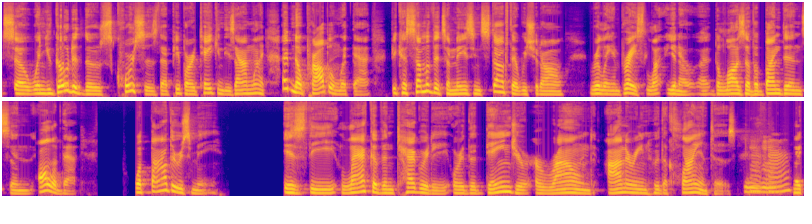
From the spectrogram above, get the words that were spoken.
So when you go to those courses that people are taking these online, I have no problem with that because some of it's amazing stuff that we should all really embrace, you know, uh, the laws of abundance and all of that. What bothers me is the lack of integrity or the danger around honoring who the client is. Mm-hmm. Like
